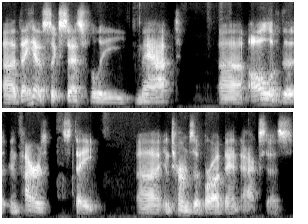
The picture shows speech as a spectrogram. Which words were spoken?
Uh, they have successfully mapped uh, all of the entire state uh, in terms of broadband access.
